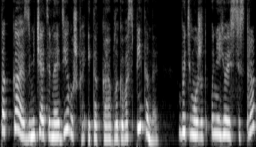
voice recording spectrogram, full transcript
«Такая замечательная девушка и такая благовоспитанная. Быть может, у нее есть сестра?»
